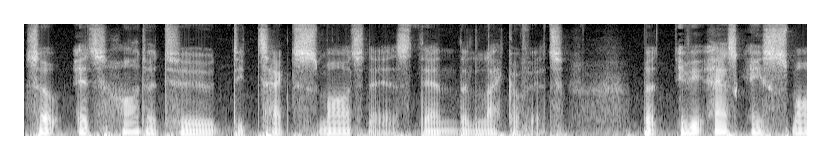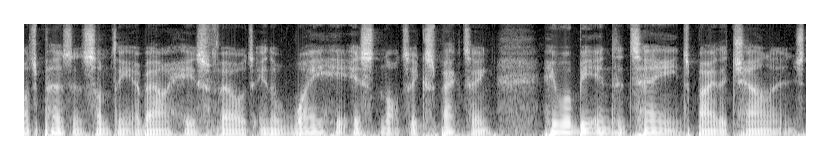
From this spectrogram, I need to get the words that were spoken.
So it's harder to detect smartness than the lack of it. But if you ask a smart person something about his field in a way he is not expecting, he will be entertained by the challenge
